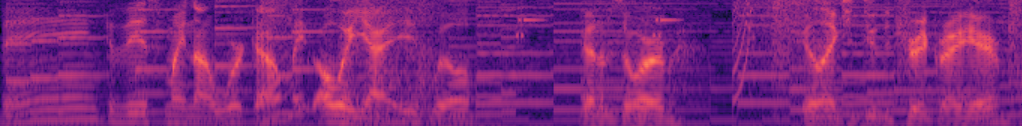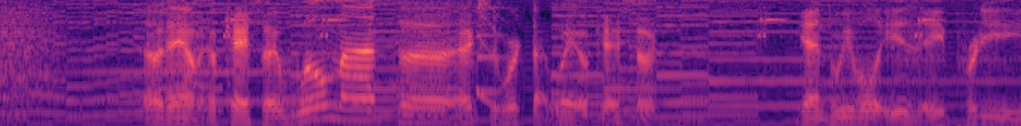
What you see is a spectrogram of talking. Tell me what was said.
think this might not work out. Maybe. Oh, wait, yeah, it will. Got Absorb. It'll actually do the trick right here. Oh, damn. Okay, so it will not uh, actually work that way. Okay, so again, Dwebble is a pretty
